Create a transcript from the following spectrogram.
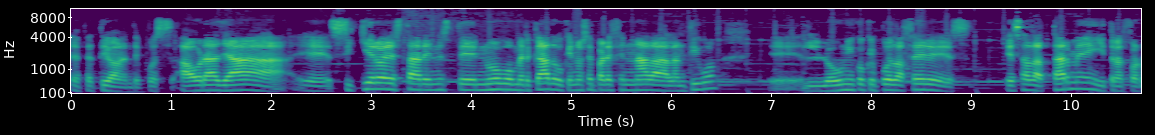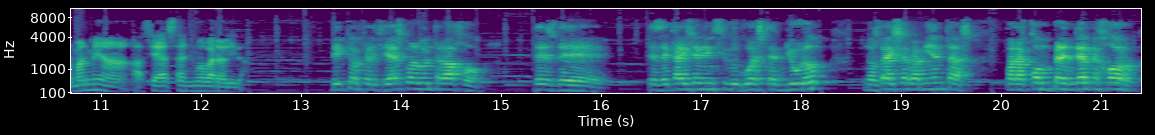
Efectivamente, pues ahora ya, eh, si quiero estar en este nuevo mercado que no se parece en nada al antiguo, eh, lo único que puedo hacer es, es adaptarme y transformarme hacia esa nueva realidad. Víctor, felicidades por el buen trabajo desde desde Kaizen Institute Western Europe nos dais herramientas para comprender mejor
